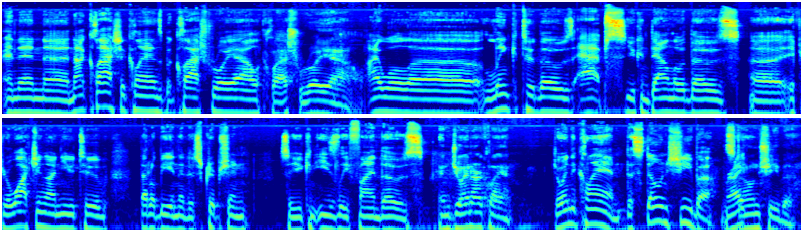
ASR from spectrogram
and then uh, not Clash of Clans, but Clash Royale. Clash Royale. I will uh, link to those apps. You can download those. Uh, if you're watching on YouTube, that'll be in the description, so you can easily find those. And join our clan. Join the clan, the Stone Sheba, right? Stone Sheba.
